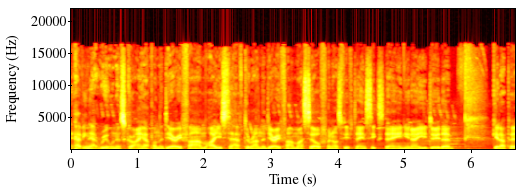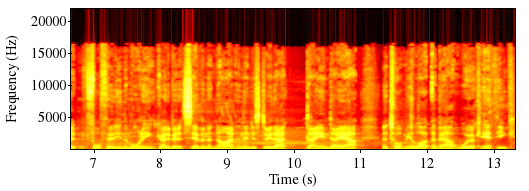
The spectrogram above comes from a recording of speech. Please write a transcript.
Having that realness growing up on the dairy farm, I used to have to run the dairy farm myself when I was 15, 16. You know, you do the get up at 4.30 in the morning, go to bed at 7 at night, and then just do that day in, day out. It taught me a lot about work ethic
